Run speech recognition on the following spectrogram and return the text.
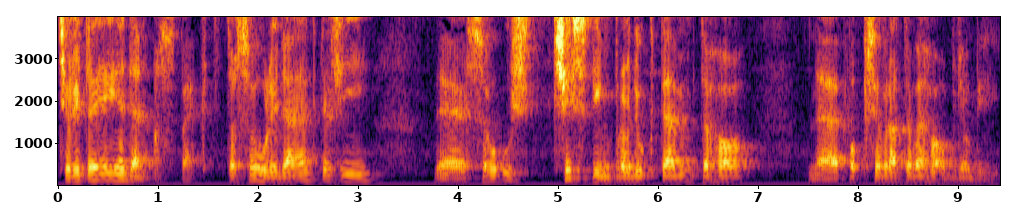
Čili to je jeden aspekt. To jsou lidé, kteří eh, jsou už čistým produktem toho eh, popřevratového období.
